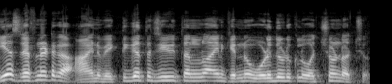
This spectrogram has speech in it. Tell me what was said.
ఎస్ డెఫినెట్గా ఆయన వ్యక్తిగత జీవితంలో ఆయనకి ఎన్నో ఒడిదుడుకులు వచ్చి ఉండొచ్చు.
